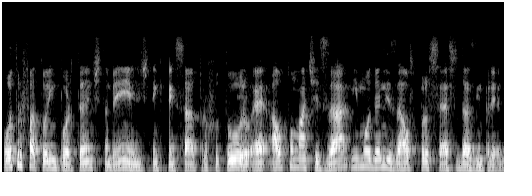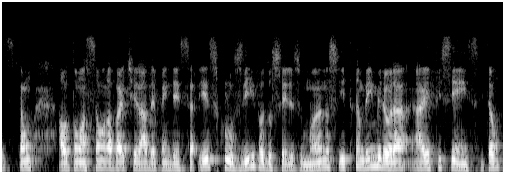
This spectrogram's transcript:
Outro fator importante também, a gente tem que pensar para o futuro, é automatizar e modernizar os processos das empresas. Então, a automação ela vai tirar a dependência exclusiva dos seres humanos e também melhorar a eficiência. Então,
